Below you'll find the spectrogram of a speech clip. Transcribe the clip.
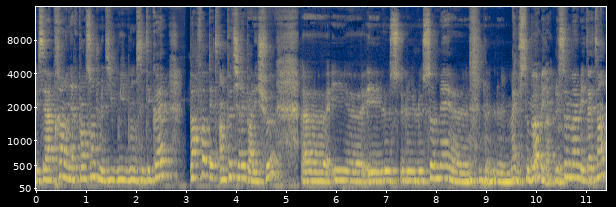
Mais c'est après, en y repensant, que je me dis, oui, bon, c'était quand même parfois peut-être un peu tiré par les cheveux. Euh, et, euh, et le, le, le sommet euh, le, le maximum summum. est, le summum est atteint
